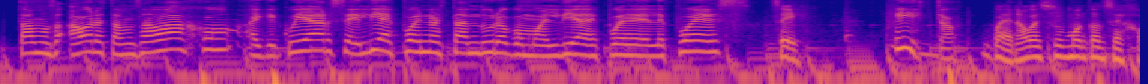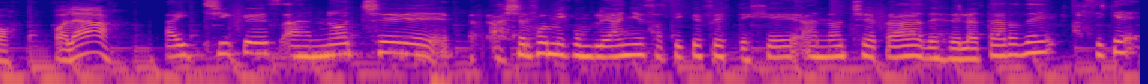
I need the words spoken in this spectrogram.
estamos, ahora estamos abajo, hay que cuidarse. El día después no es tan duro como el día después del después. Sí. Listo. Bueno, es un buen consejo. Hola. Ay, chiques, anoche, ayer fue mi cumpleaños, así que festejé anoche acá desde la tarde. Así que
